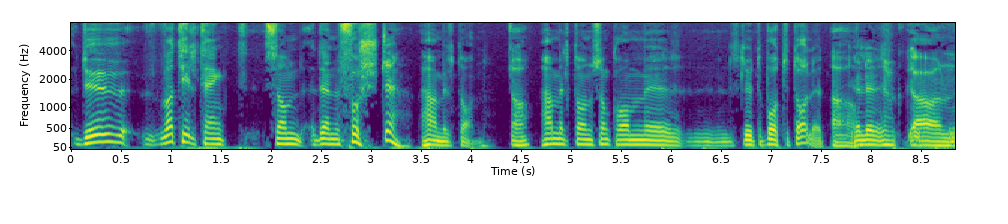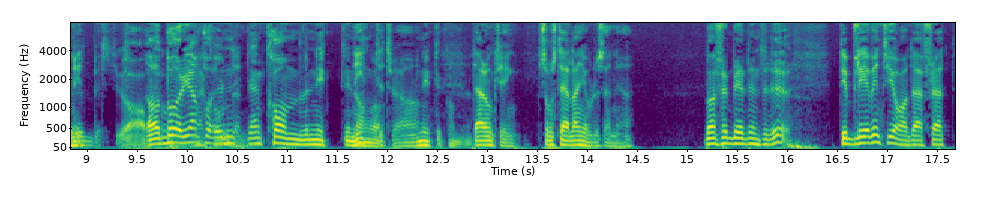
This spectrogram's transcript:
du var tilltänkt som den första Hamilton. Ja. Hamilton som kom eh, slutet på 80-talet. Ja. Eller, Ja, eh, 90, ja, ja, början på, kom den? den? kom 90 någon 90 gång. tror jag. 90 kom den. Däromkring. Som Stellan gjorde sen, ja. Varför blev det inte du? Det blev inte jag därför att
